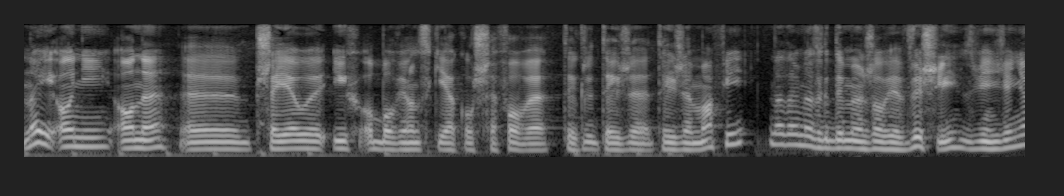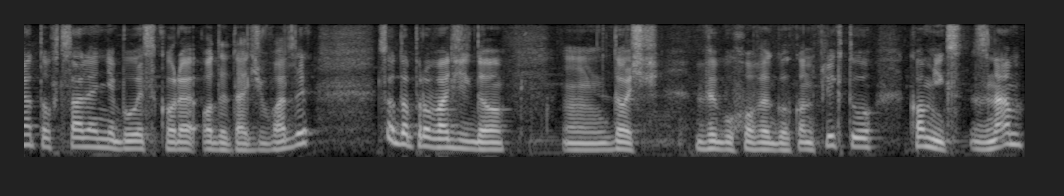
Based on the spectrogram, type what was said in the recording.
No i oni, one y, przejęły ich obowiązki jako szefowe tej, tejże, tejże mafii. Natomiast gdy mężowie wyszli z więzienia, to wcale nie były skore oddać władzy, co doprowadzi do dość wybuchowego konfliktu. Komiks znam,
